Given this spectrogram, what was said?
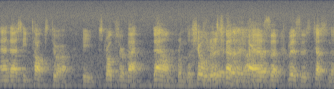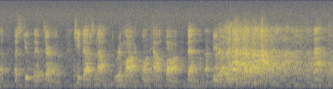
and as he talks to her, he strokes her back down from the shoulders, as uh, Mrs. Chestnut astutely observed. She does not remark on how far down he went.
